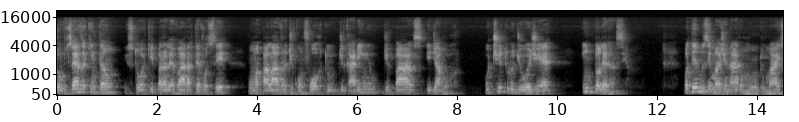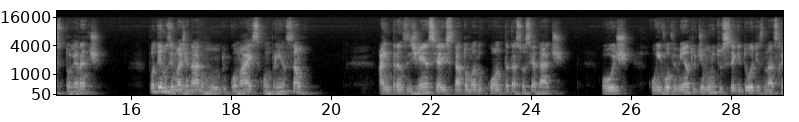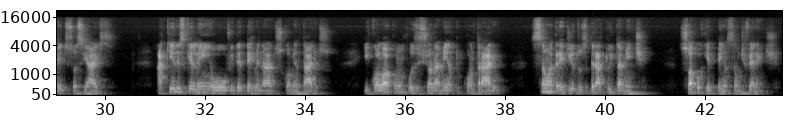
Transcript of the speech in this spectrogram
Sou César Quintão, estou aqui para levar até você uma palavra de conforto, de carinho, de paz e de amor. O título de hoje é Intolerância. Podemos imaginar um mundo mais tolerante? Podemos imaginar um mundo com mais compreensão? A intransigência está tomando conta da sociedade. Hoje, com o envolvimento de muitos seguidores nas redes sociais, aqueles que leem ou ouvem determinados comentários e colocam um posicionamento contrário são agredidos gratuitamente, só porque pensam diferente.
